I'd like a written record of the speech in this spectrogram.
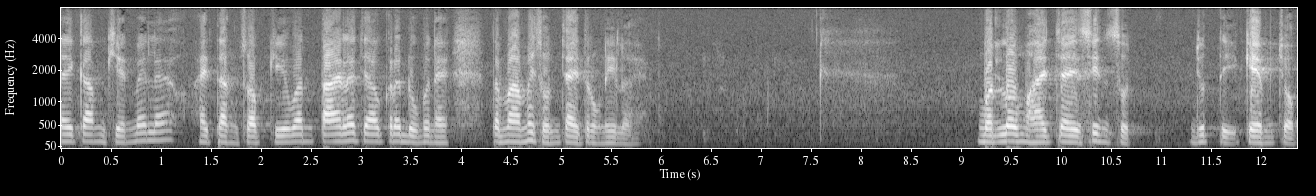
นัยกรรมเขียนไว้แล้ว ให้ตั้งศพกี่วันตายแล้วจะเอากระดูกไปไหนแต่มาไม่สนใจตรงนี้เลย หมดลมหายใจสิ้นสุด ยุติเกมจบ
